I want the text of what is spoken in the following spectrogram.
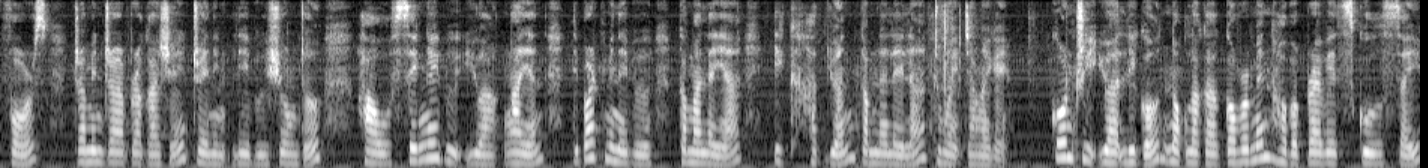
Force, Dramindra Prakash Training Lebu Shongdo, How Sengaibu Yua Ngayan, Department Bu Kamalaya, Ik Hatyuan Kamlalela Tungai Jangai country yua ligo noklaka government hoba private school sai,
